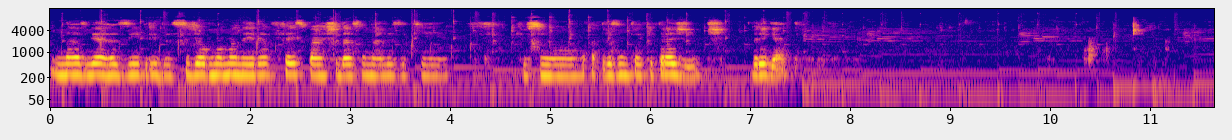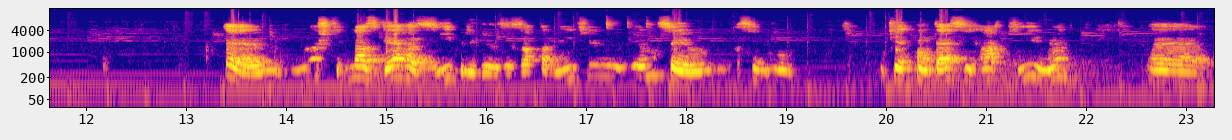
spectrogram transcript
nas guerras híbridas, se de alguma maneira fez parte dessa análise que, que o senhor apresentou aqui para a gente. Obrigada. Acho que nas guerras híbridas, exatamente, eu não sei, eu, assim, o, o, que acontece aqui, né, é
